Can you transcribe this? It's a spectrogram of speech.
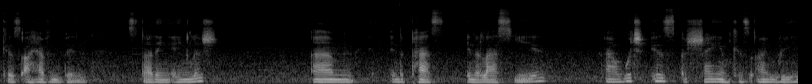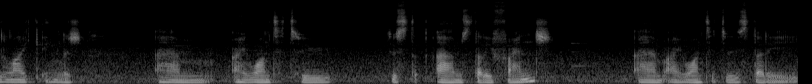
because I haven't been studying English um, in the past in the last year, uh, which is a shame because I really like English. Um, I wanted to to st- um, study French. Um, I wanted to study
